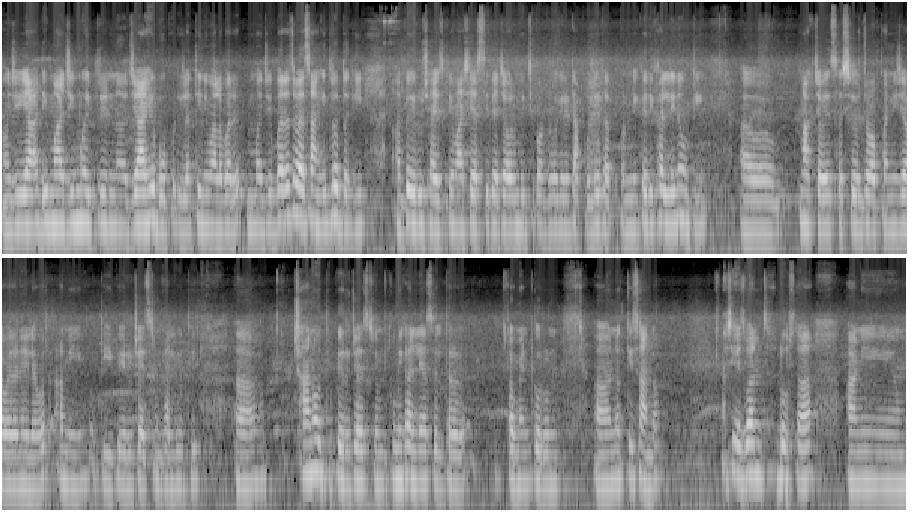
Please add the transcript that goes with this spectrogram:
म्हणजे याआधी माझी मैत्रीण जी आहे भोपडीला तिने मला बरं म्हणजे बऱ्याच वेळा सांगितलं होतं की पेरूची आईस्क्रीम अशी असते त्याच्यावर मिरची पावडर वगैरे टाकून देतात. पण मी कधी खाल्ली नव्हती. मागच्या वेळेस शिवच्या बाप्पांनी जेवायला नेल्यावर आम्ही ती पेरूची आईस्क्रीम खाल्ली होती. छान होती पेरूची आईस्क्रीम. तुम्ही खाल्ली असेल तर कमेंट करून नक्की सांगा. शेजवानचा डोसा आणि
